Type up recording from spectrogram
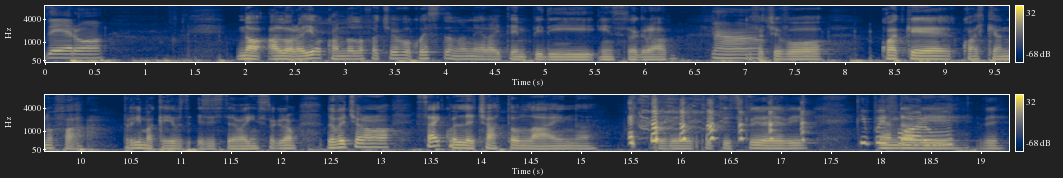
zero? No, allora io quando lo facevo questo non era ai tempi di Instagram, lo Ah, facevo qualche, qualche anno fa, prima che es- esisteva Instagram, dove c'erano, sai quelle chat online dove tu ti iscrivevi tipo e i forum. andavi lì.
